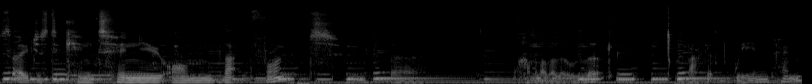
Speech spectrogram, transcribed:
So, just to continue on that front, we've, uh, we'll have another little look back at William Penn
